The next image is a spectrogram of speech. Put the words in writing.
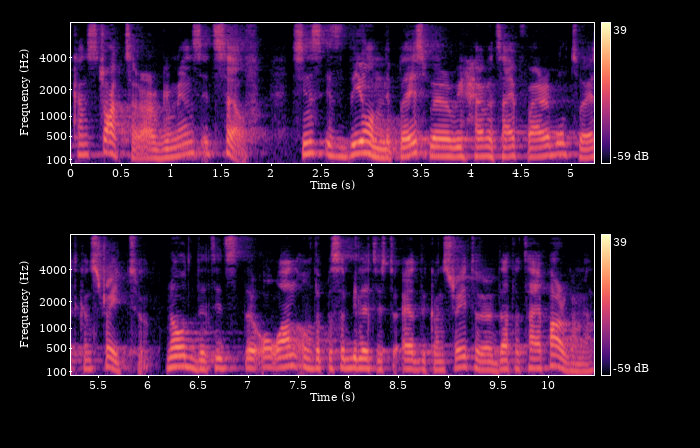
constructor arguments itself since it's the only place where we have a type variable to add constraint to. Note that it's the one of the possibilities to add the constraint to a data type argument,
